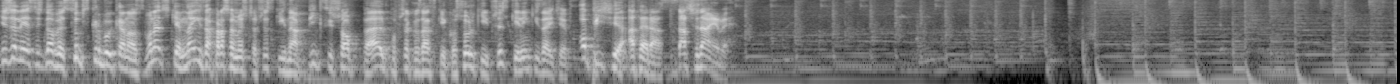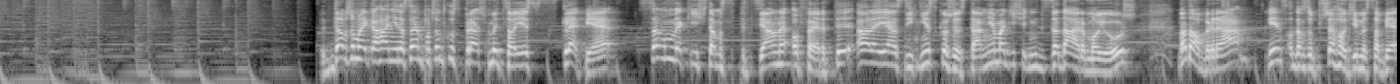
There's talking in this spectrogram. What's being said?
Jeżeli jesteś nowy, subskrybuj kanał z dzwoneczkiem. No i zapraszam jeszcze wszystkich na pixieshop.pl po przekozackie koszulki. Wszystkie linki znajdziecie w opisie, a teraz zaczynajmy. Dobrze, moi kochani, na samym początku sprawdźmy, co jest w sklepie. Są jakieś tam specjalne oferty, ale ja z nich nie skorzystam. Nie ma dzisiaj nic za darmo już. No dobra, więc od razu przechodzimy sobie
